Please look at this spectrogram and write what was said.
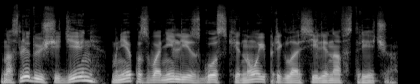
На следующий день мне позвонили из Госкино и пригласили на встречу.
